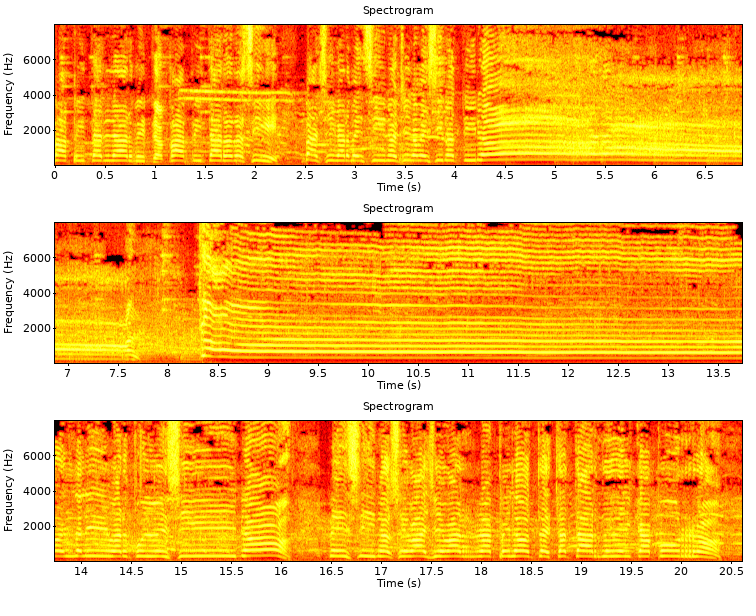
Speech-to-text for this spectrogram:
Va a pitar el árbitro. Va a pitar ahora sí. Va a llegar vecino. Llega vecino. Tiró. ¡Gol! ¡Gol! De Liverpool vecino. Vecino se va a llevar la pelota esta tarde del Capurro.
